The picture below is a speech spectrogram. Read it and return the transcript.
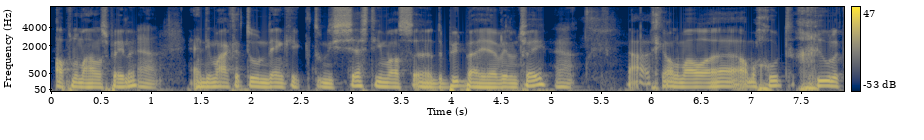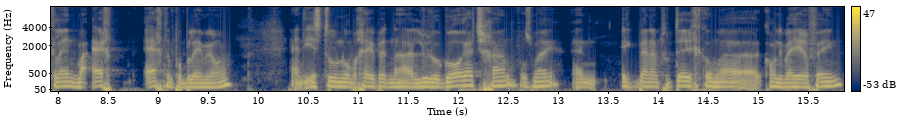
abnormale speler. ja, En die maakte toen, denk ik, toen hij 16 was, eh debuut bij eh, Willem II. ja. Ja, dat ging allemaal, eh, allemaal goed. Gruwelijk talent, maar echt, echt een probleem, jongen. En die is toen op een gegeven moment naar Ludo Goretz gegaan, volgens mij. En ik ben hem toen tegengekomen, kwam hij bij Heerenveen.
